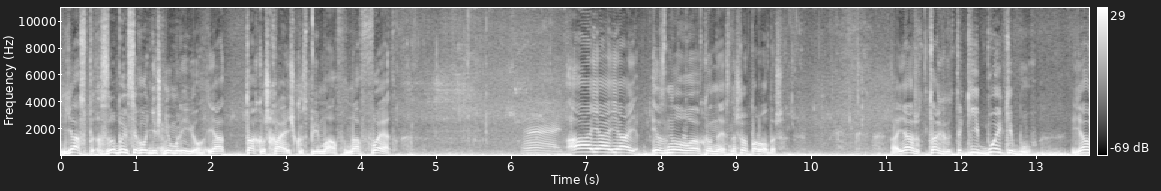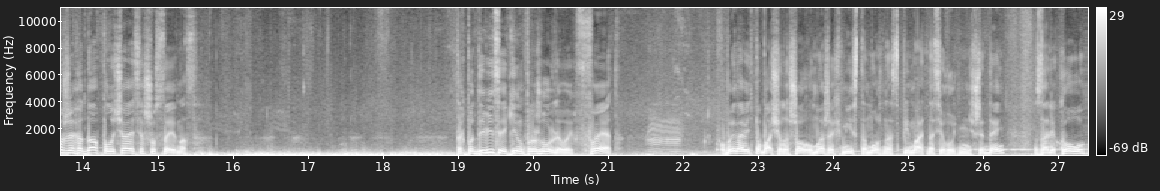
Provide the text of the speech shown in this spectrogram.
Я сп- зробив сьогоднішню мрію. Я також хаєчку спіймав на фет. Ай-яй-яй! І знову окунець. Ну що поробиш? А я ж так, такий бойкий був. Я вже гадав, виходить, що сей в нас. Так подивіться, який він прожорливий. Фет. Ви навіть побачили, що у межах міста можна спіймати на сьогоднішній день залікову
